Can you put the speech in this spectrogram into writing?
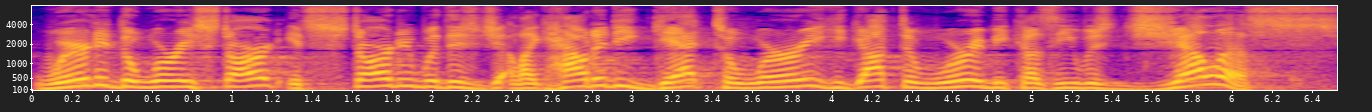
where did the worry start? It started with his, like, how did he get to worry? He got to worry because he was jealous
